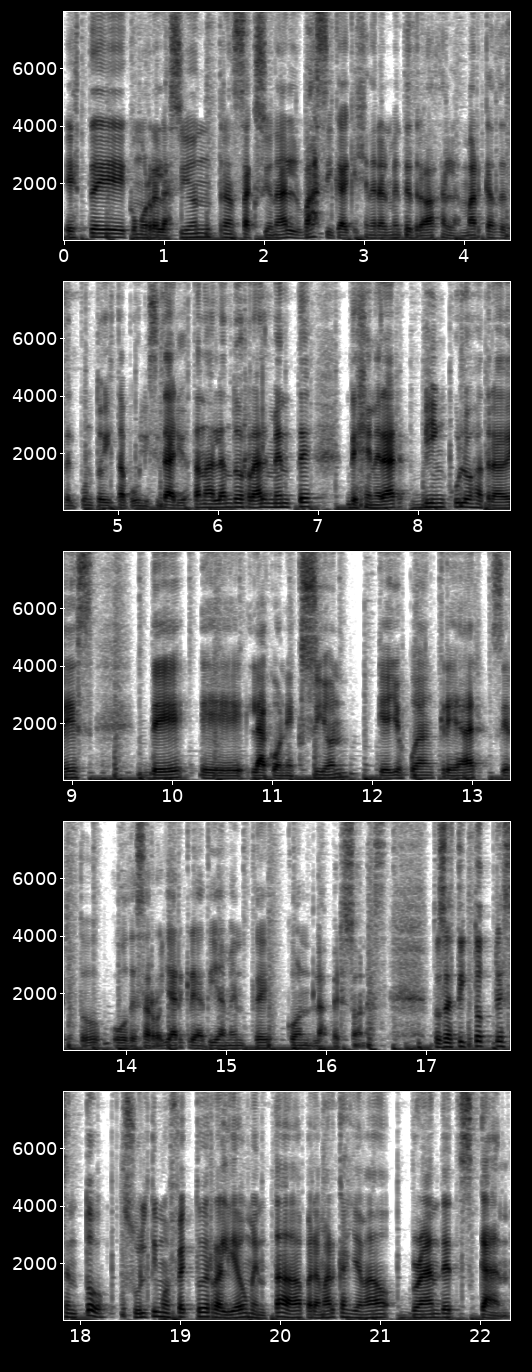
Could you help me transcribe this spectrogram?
este como relación transaccional básica que generalmente trabajan las marcas desde el punto de vista publicitario. Están hablando realmente de generar vínculos a través de eh, la conexión que ellos puedan crear, ¿cierto? O desarrollar creativamente con las personas. Entonces TikTok presentó su último efecto de realidad aumentada para marcas llamado Branded Scan.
